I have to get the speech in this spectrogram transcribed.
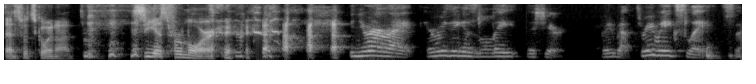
That's what's going on. See us for more. And you are right. Everything is late this year. Right about three weeks late. So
